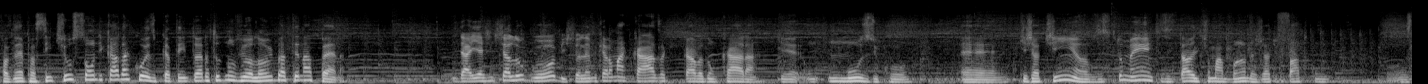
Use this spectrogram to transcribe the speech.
fazer, né, pra sentir o som de cada coisa, porque até então era tudo no violão e bater na perna. Daí a gente alugou, bicho. Eu lembro que era uma casa que ficava de um cara, que é um, um músico é, que já tinha os instrumentos e tal. Ele tinha uma banda já de fato com os,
